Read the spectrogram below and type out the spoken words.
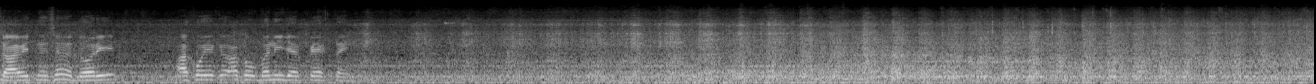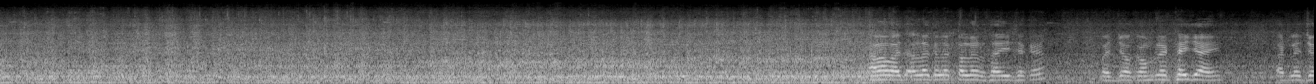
તો આવી રીતની છે ને દોરી. આખો એક આખો બની જાય પેક થઈને. આવા અલગ અલગ કલર થઈ શકે પછી જો કમ્પ્લીટ થઈ જાય, એટલે જો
